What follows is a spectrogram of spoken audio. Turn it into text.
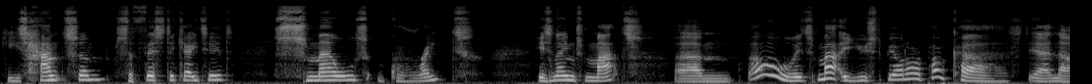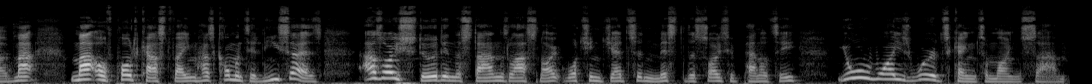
He's handsome, sophisticated, smells great. His name's Matt. Um, oh, it's Matt who used to be on our podcast. Yeah, no, Matt, Matt of podcast fame has commented, and he says, "As I stood in the stands last night watching Gedson miss the decisive penalty, your wise words came to mind, Sam.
